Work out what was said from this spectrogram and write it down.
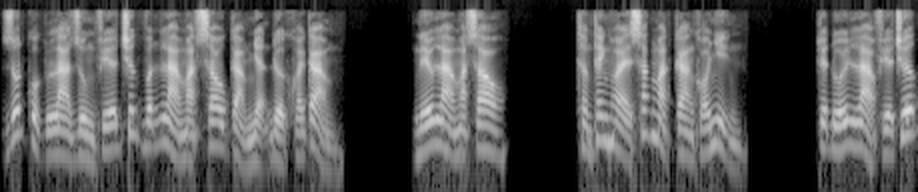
rốt cuộc là dùng phía trước vẫn là mặt sau cảm nhận được khoái cảm. Nếu là mặt sau, thẩm thanh hoài sắc mặt càng khó nhìn. Tuyệt đối là phía trước.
